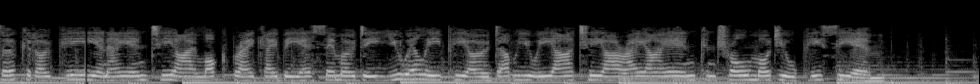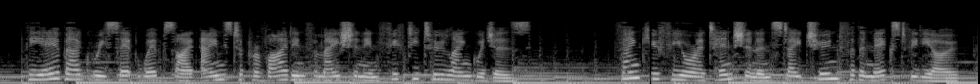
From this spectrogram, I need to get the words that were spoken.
circuit OPENANTI lock brake ABS MODULEPOWERTRAIN control module PCM. The Airbag Reset website aims to provide information in 52 languages. Thank you for your attention and stay tuned for the next video.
